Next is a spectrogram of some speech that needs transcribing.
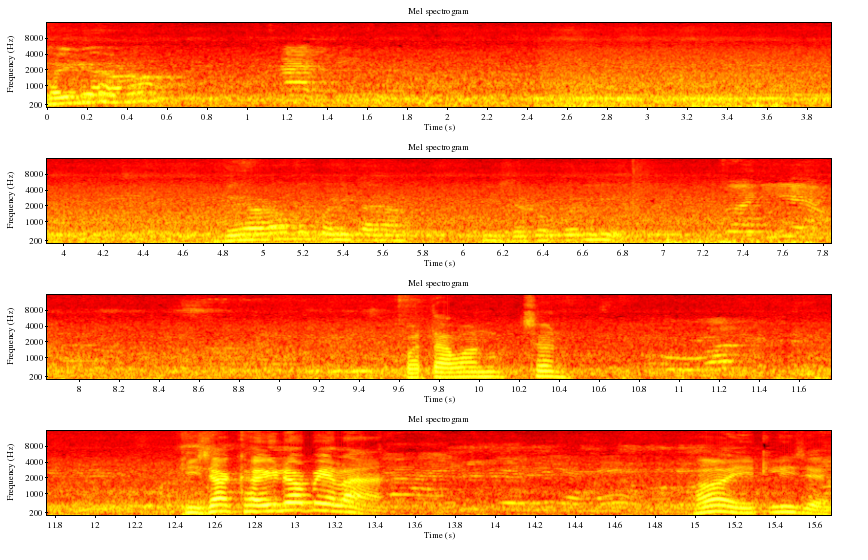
થઈ ગયા હણો દેહાડો કે પછી તારા ટી-શર્ટો કરીએ. પતાવવાનું જ છે ને. ખિસ્સા ખાઈ લો પેલા. હા એટલી જ હે.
